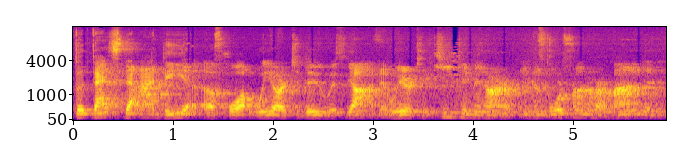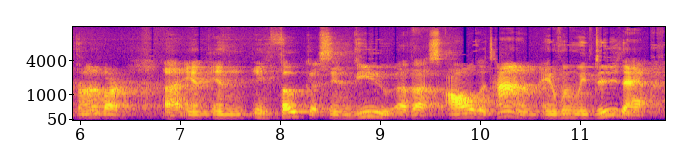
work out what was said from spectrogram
But that's the idea of what we are to do with God, that we are to keep Him in our in the forefront of our mind, in front of our uh, in, in in focus, in view of us all the time. And when we do that,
